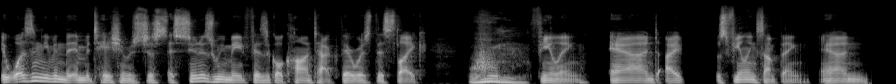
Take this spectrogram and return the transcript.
it wasn't even the invitation. It was just as soon as we made physical contact, there was this like, whoom feeling and I was feeling something. And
